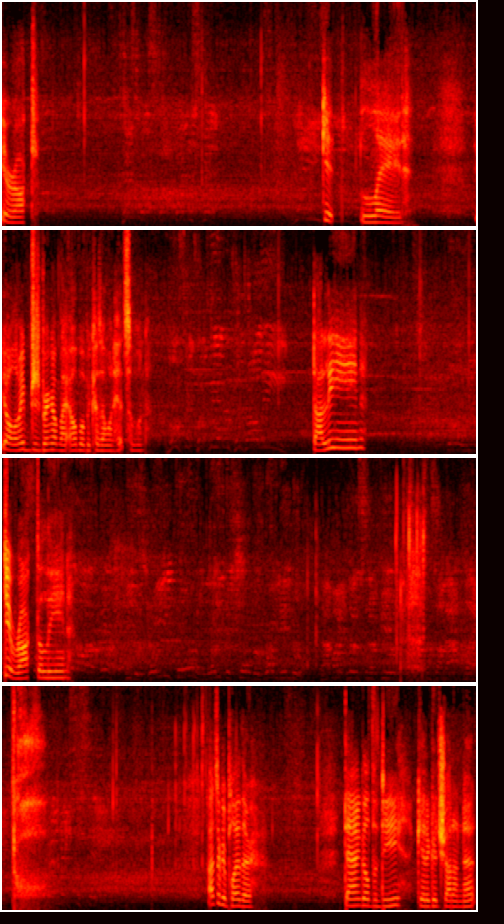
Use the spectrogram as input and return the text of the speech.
Get rocked. Get laid. Yo, let me just bring up my elbow because I want to hit someone. Dahlin. Get rocked, Dahlin. That's a good play there. Dangle the D, get a good shot on net.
